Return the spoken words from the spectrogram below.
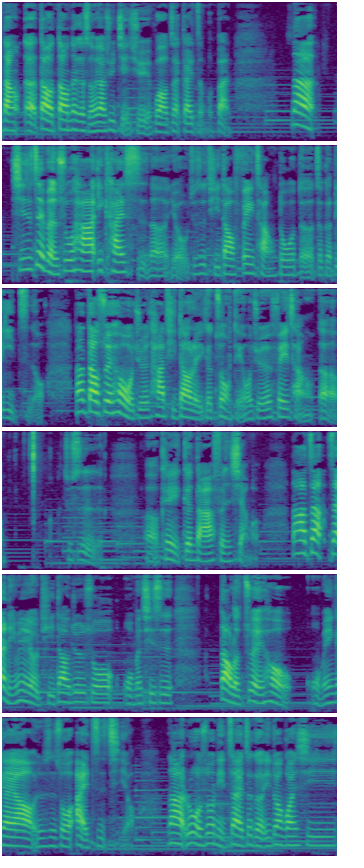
当呃到到那个时候要去解决，也不知道该该怎么办。那其实这本书它一开始呢有就是提到非常多的这个例子哦，那到最后我觉得他提到了一个重点，我觉得非常呃就是。呃，可以跟大家分享哦。那在在里面有提到，就是说我们其实到了最后，我们应该要就是说爱自己哦。那如果说你在这个一段关系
